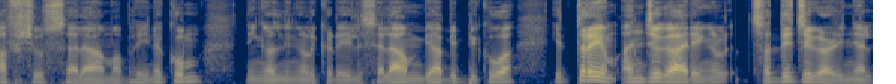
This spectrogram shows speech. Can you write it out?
അഫ്ഷു സലാം അബൈനക്കും നിങ്ങൾ നിങ്ങൾക്കിടയിൽ സലാം വ്യാപിപ്പിക്കുക. ഇത്രയും അഞ്ച് കാര്യങ്ങൾ ശ്രദ്ധിച്ചു കഴിഞ്ഞാൽ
